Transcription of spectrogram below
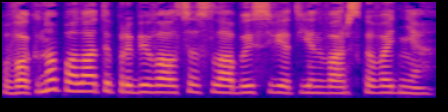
В окно палаты пробивался слабый свет январского дня.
